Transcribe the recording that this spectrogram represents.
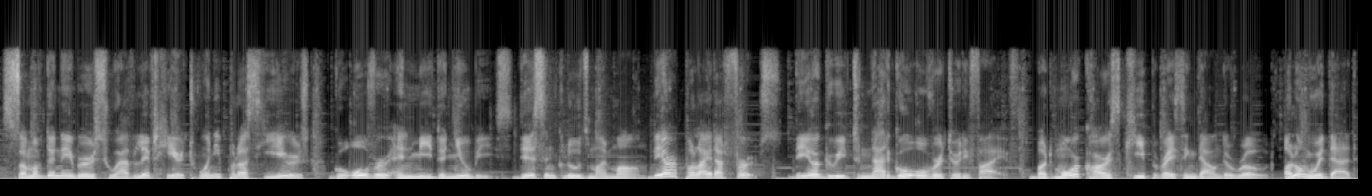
some of the neighbors who have lived here 20 plus years go over and meet the newbies. This includes my mom. They are polite at first. They agreed to not go over 35, but more cars keep racing down the road. Along with that,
